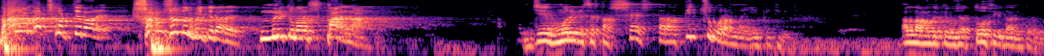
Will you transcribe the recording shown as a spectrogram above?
ভালো কাজ করতে পারে, সংশোধন হইতে পারে, মৃত মানুষ পারে না। যে মরে গেছে তার শেষ, তার আর কিচ্ছু করার নাই এই পৃথিবীতে। আল্লাহ আমাদেরকে বোঝার তৌফিক দান করুন।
